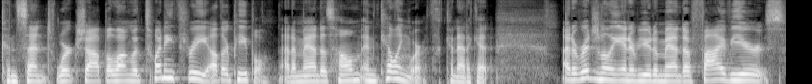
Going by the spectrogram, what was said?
consent workshop along with 23 other people at Amanda's home in Killingworth, Connecticut. I'd originally interviewed Amanda five years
